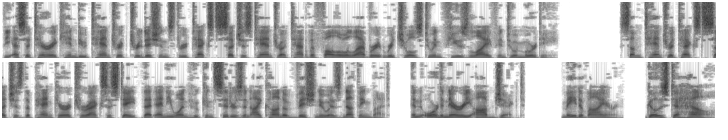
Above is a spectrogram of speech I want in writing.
the esoteric Hindu tantric traditions through texts such as Tantra Tattva follow elaborate rituals to infuse life into a murti. Some Tantra texts such as the Pancaratraraksa state that anyone who considers an icon of Vishnu as nothing but an ordinary object made of iron goes to hell.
